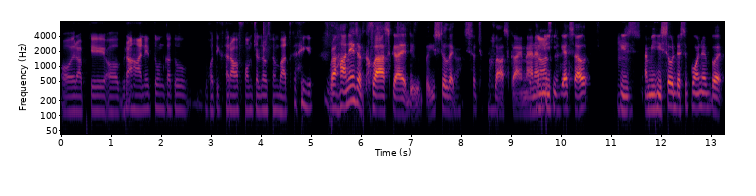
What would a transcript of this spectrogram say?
और आपके uh, रहाने तो उनका तो बहुत ही खराब फॉर्म चल रहा है उसमें हम बात करेंगे। Rahane is a class guy dude but you still like such a class guy man I mean he gets out he's I mean he so disappointed but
